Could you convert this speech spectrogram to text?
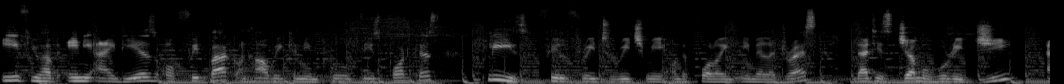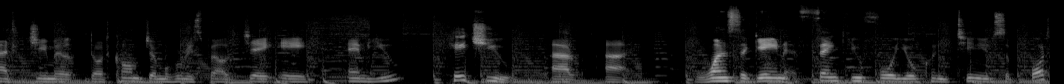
if you have any ideas or feedback on how we can improve this podcast, please feel free to reach me on the following email address. That is jamuhurig at gmail.com. Jamuhuri spelled J A M U H U R I. Once again, thank you for your continued support.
